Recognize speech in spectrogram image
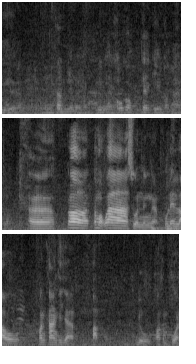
ดีเลยครับมันครัเป็บนยังไงครับครึ่งหลังเขาก็แก้เกมกลับมาแล้ว เอ่อก็ต้องบอกว่าส่วนหนึ่งนะผู้เล่นเรา ค่อนข้างที่จะปรับอยู่พอสมควร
